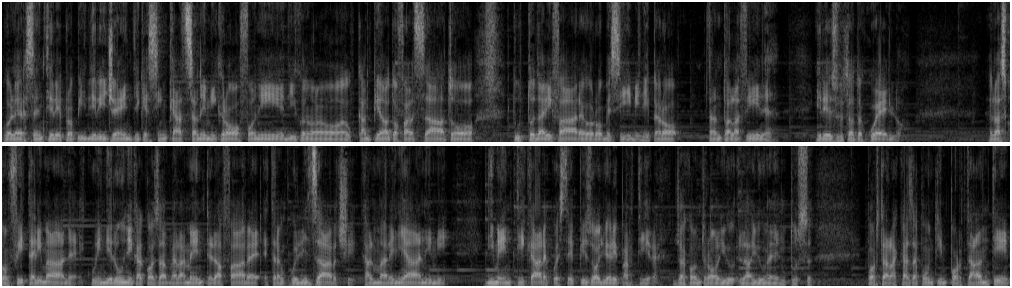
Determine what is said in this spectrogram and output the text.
voler sentire i propri dirigenti che si incazzano i microfoni e dicono campionato falsato, tutto da rifare o robe simili, però tanto alla fine il risultato è quello. La sconfitta rimane e quindi l'unica cosa veramente da fare è tranquillizzarci, calmare gli animi, dimenticare questo episodio e ripartire già contro la Juventus portare a casa punti importanti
